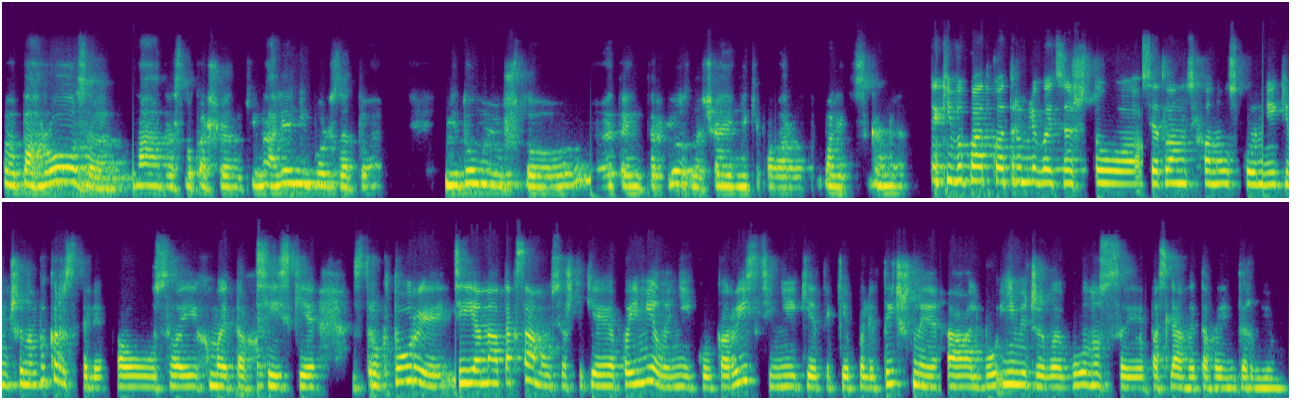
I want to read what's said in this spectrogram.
пагроза на адрес лукашэнкі але не больш за тое не думаю что это інтэрв'ю означае некі паварот палітыцы крамля такім выпадку атрымліваецца што святлану ціхановскую нейкім чынам выкарысталі у сваіх мэтах расійскія структуры. Ці яна таксама ўсё ж таки паімела нейкую карысці нейкія такія палітычныя альбо іміджавыя бонусы пасля гэтага інтэрв'ю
